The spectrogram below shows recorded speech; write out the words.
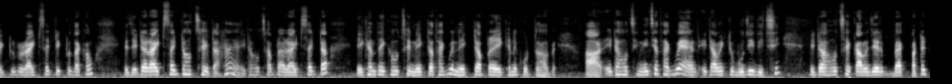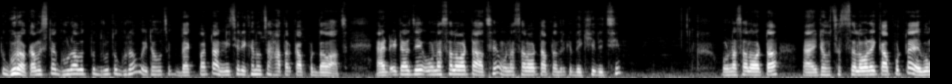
একটু একটু রাইট সাইডটা একটু দেখাও। এই যে এটা রাইট সাইডটা হচ্ছে এটা হ্যাঁ? এটা হচ্ছে আপনার রাইট সাইডটা এখান থেকে হচ্ছে নেকটা থাকবে। নেকটা আপনার এখানে করতে হবে। আর এটা হচ্ছে নিচে থাকবে অ্যান্ড এটা আমি একটু বুঝিয়ে দিচ্ছি। এটা হচ্ছে কামিজের ব্যাক পার্টটা একটু ঘুরাও, কামিজটা ঘুরাও, একটু দ্রুত ঘুরাও। এটা হচ্ছে ব্যাক পার্টটা আর নিচের এখানে হচ্ছে হাতার কাপড় দেওয়া আছে। অ্যান্ড এটার যে ওনা সালোয়ারটা আছে ওনা সালোয়ারটা আপনাদেরকে দেখিয়ে দিচ্ছি। ওনা সালোয়ারটা এটা হচ্ছে সালোয়ারের কাপড়টা এবং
